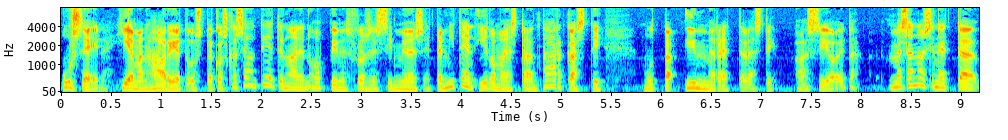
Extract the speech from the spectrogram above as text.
usein hieman harjoitusta, koska se on tietynlainen oppimisprosessi myös, että miten ilmaistaan tarkasti, mutta ymmärrettävästi asioita. Mä sanoisin, että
